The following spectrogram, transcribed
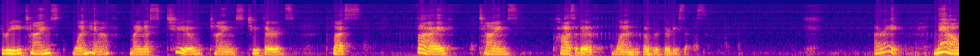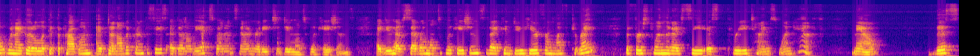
3 times 1 half minus 2 times 2 thirds plus 5 times positive 1 over 36. All right. Now, when I go to look at the problem, I've done all the parentheses, I've done all the exponents, now I'm ready to do multiplications. I do have several multiplications that I can do here from left to right. The first one that I see is 3 times 1 half. Now, this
